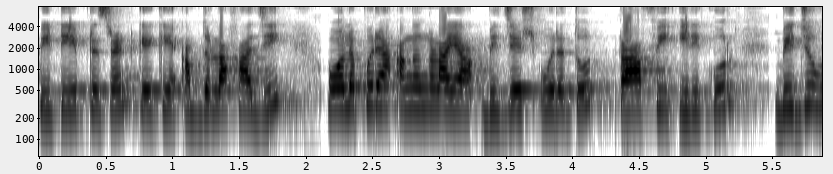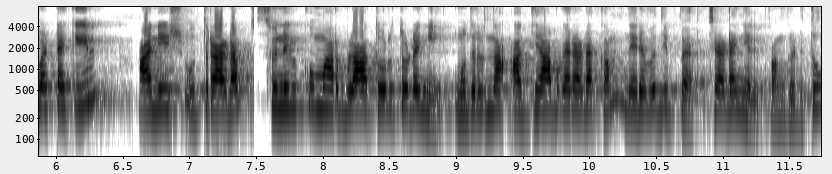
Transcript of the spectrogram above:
P T A president K K Abdulla Haji Olappura അംഗങ്ങളായ ബിജേഷ് ഊരത്തൂർ റാഫി ഇരിക്കൂർ ബിജു വട്ടക്കീൽ അനീഷ് ഉത്രാടം സുനിൽകുമാർ ബ്ലാത്തൂർ തുടങ്ങി മുതിർന്ന അധ്യാപകരടക്കം നിരവധി പേർ ചടങ്ങിൽ പങ്കെടുത്തു.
